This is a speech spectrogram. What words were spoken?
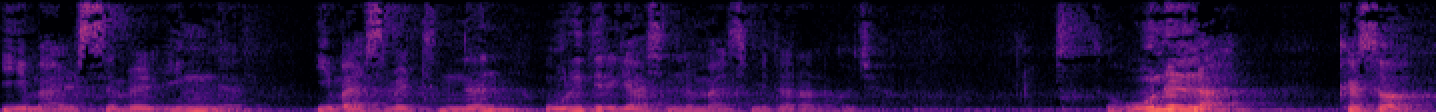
이 말씀을 읽는, 이 말씀을 듣는 우리들에게 하시는 말씀이다라는 거죠. 오늘날, 그래서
